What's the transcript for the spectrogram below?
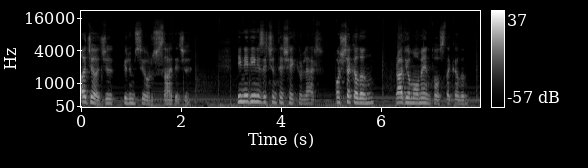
acı acı gülümsüyoruz sadece. Dinlediğiniz için teşekkürler. Hoşçakalın, Radyo Momentos'ta kalın.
